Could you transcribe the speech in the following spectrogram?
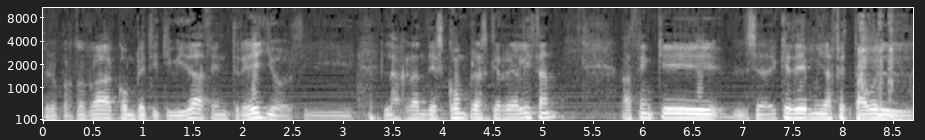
pero por otro lado la competitividad entre ellos y las grandes compras que realizan hacen que se quede muy afectado el,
